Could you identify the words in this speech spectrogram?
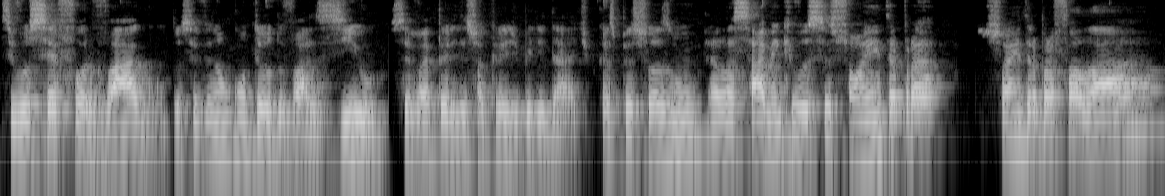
Se você for vago, se você fizer um conteúdo vazio, você vai perder sua credibilidade, porque as pessoas não, elas sabem que você só entra para só entra para falar,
